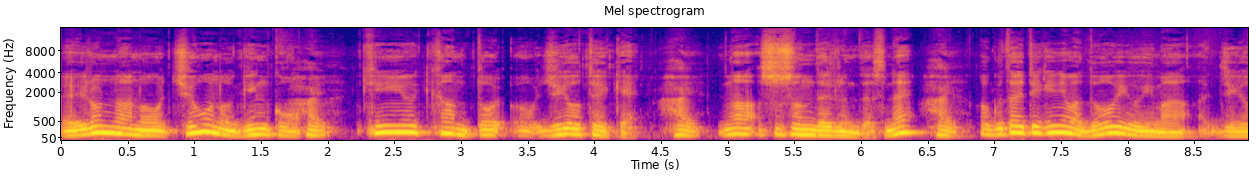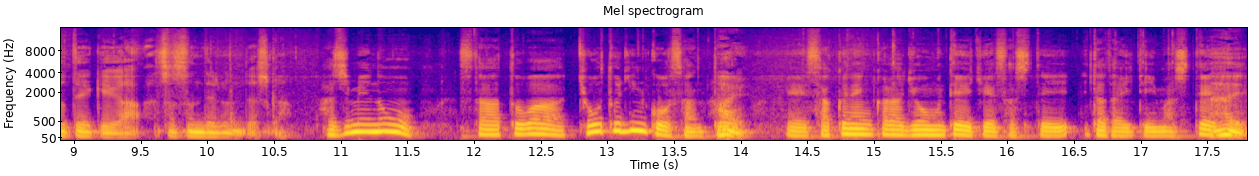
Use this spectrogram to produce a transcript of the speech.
えー、いろんなあの地方の銀行、はい、金融機関と事業提携が進んでいるんですね、はい、具体的にはどういう今事業提携が進んでるんですか？初めのスタートは京都銀行さんと、はい、えー、昨年から業務提携させていただいていまして、はい、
